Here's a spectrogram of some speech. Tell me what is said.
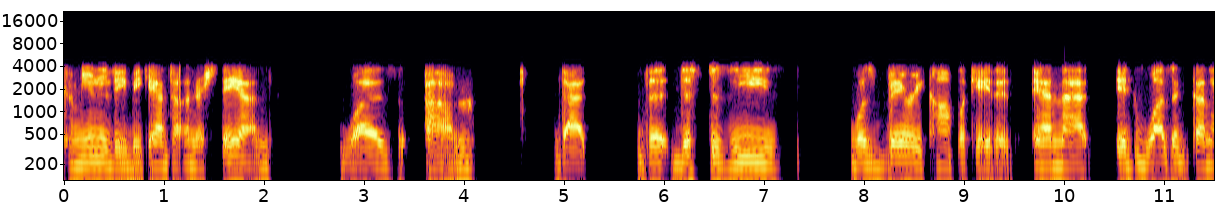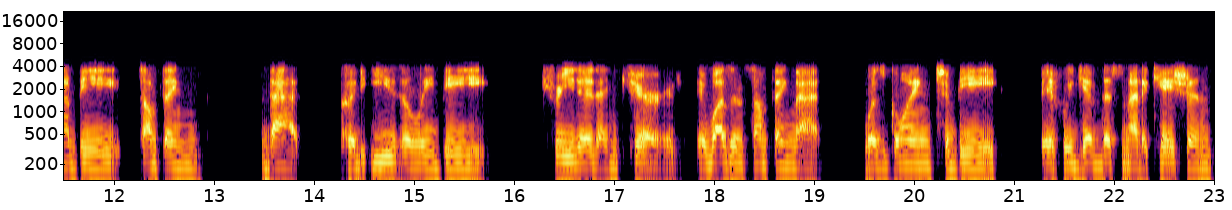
community, began to understand was um, that the this disease was very complicated, and that it wasn't going to be something that could easily be treated and cured. It wasn't something that was going to be, if we give this medication,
